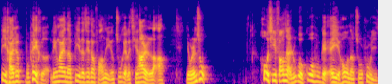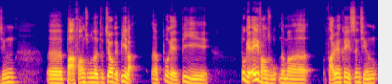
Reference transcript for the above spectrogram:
B 还是不配合。另外呢，B 的这套房子已经租给了其他人了啊，有人住。后期房产如果过户给 A 以后呢，租户已经呃把房租呢就交给 B 了，呃不给 B 不给 A 房租，那么法院可以申请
